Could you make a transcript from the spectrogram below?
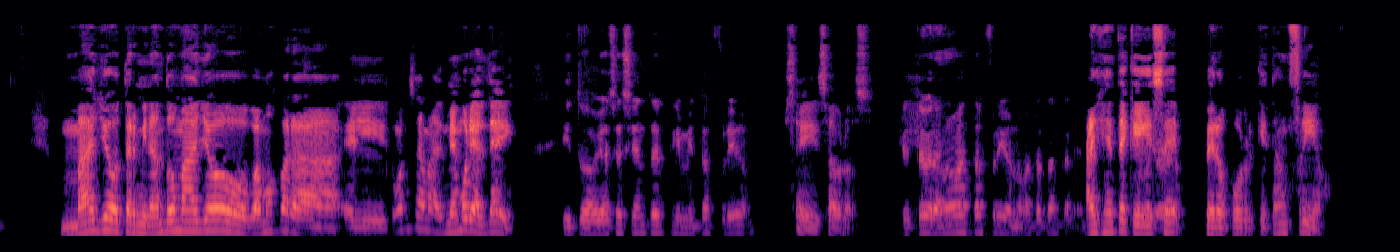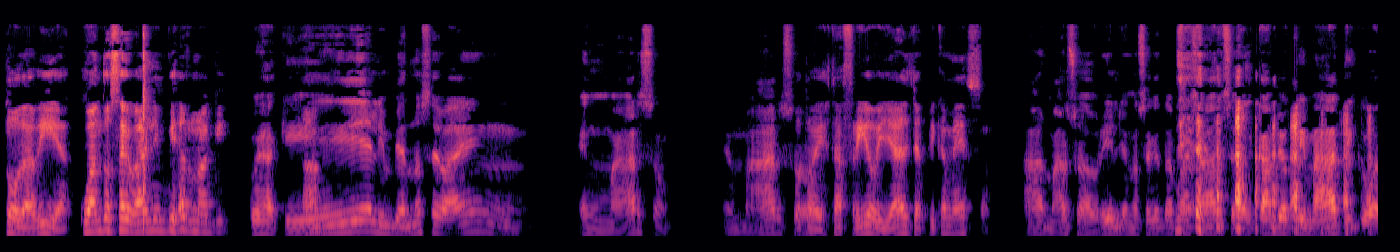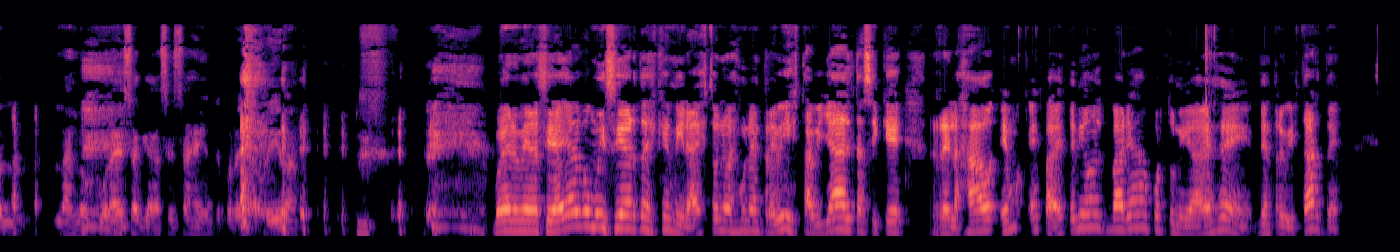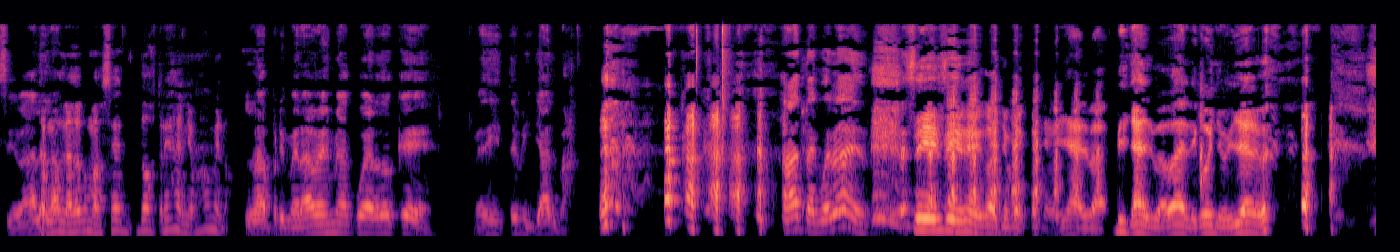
Mayo, terminando mayo, vamos para el, ¿cómo se llama? El Memorial Day. Y todavía se siente el climita frío. Sí, sabroso. Este verano va a estar frío, no va a estar tan caliente. Hay gente que dice, pero ¿por qué tan frío? Todavía. ¿Cuándo se va el invierno aquí? Pues aquí ¿Ah? el invierno se va en, en marzo. En marzo. todavía está frío, y ya, explícame eso. Ah, marzo, abril, yo no sé qué está pasando, será el cambio climático, las locuras esas que hace esa gente por allá arriba. Bueno, mira, si hay algo muy cierto es que, mira, esto no es una entrevista, Villalta, así que relajado. he tenido varias oportunidades de, de entrevistarte. Estamos hablando como hace dos, tres años más o menos. La primera vez me acuerdo que me dijiste Villalba. ah, ¿te acuerdas de Sí, sí, sí, coño, coño, Villalba. Villalba, vale, coño, Villalba.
